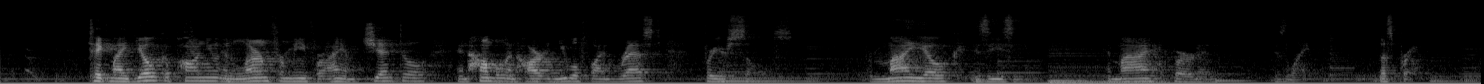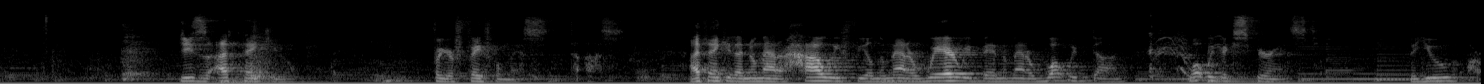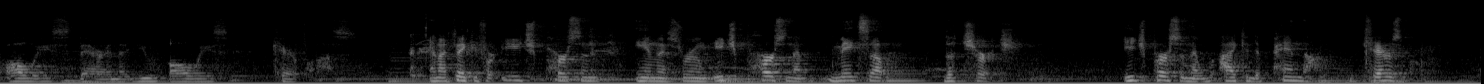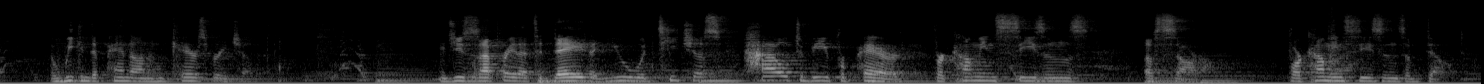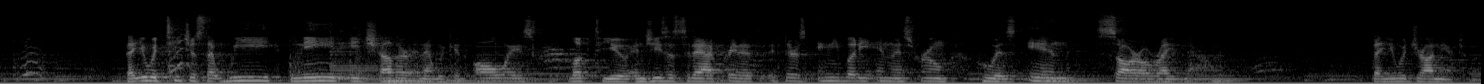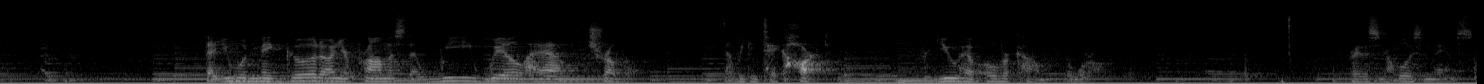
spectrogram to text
Take my yoke upon you and learn from me, for I am gentle and humble in heart, and you will find rest for your souls. For my yoke is easy, and my burden is light. Let's pray. Jesus, I thank you for your faithfulness to us. I thank you that no matter how we feel, no matter where we've been, no matter what we've done, what we've experienced, that you are always there and that you always care for and I thank you for each person in this room, each person that makes up the church, each person that I can depend on, who cares about, that we can depend on, and who cares for each other. And Jesus, I pray that today that you would teach us how to be prepared for coming seasons of sorrow, for coming seasons of doubt that you would teach us that we need each other and that we can always look to you. And Jesus, today I pray that if there's anybody in this room who is in sorrow right now, that you would draw near to them. That you would make good on your promise that we will have trouble, that we can take heart, for you have overcome the world. I pray this in your holy names.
